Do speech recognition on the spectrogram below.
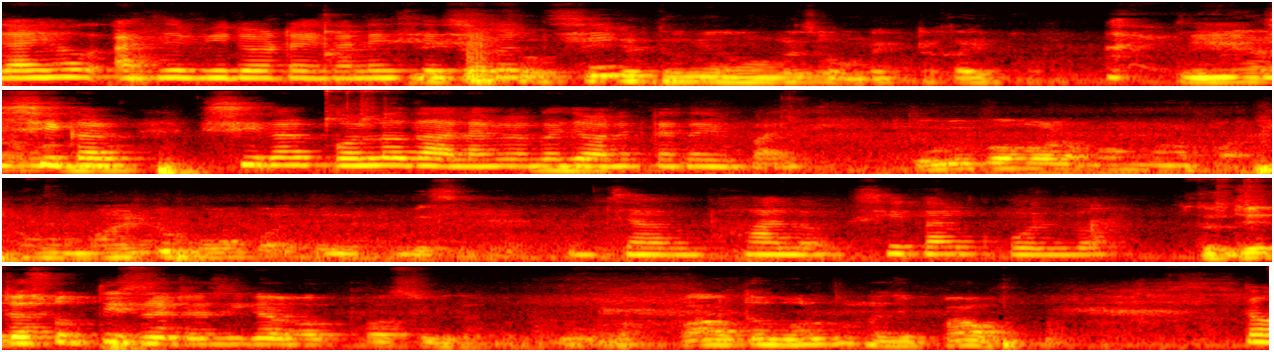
যাই হোক আজকের ভিডিওটা এখানেই শেষ করছি। তুমি আমার কাছে অনেক টাকাই স্বীকার স্বীকার করল তাহলে আমি ওর কাছে অনেক টাকাই পাই। তুমি পাও আর আমার মা পায়। আমার মা একটু কম পায় তুমি একটু বেশি পাও। যাক ভালো স্বীকার করল। তো যেটা সত্যি সেটা স্বীকার করতে অসুবিধা পাও তো বলব না যে পাও। তো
